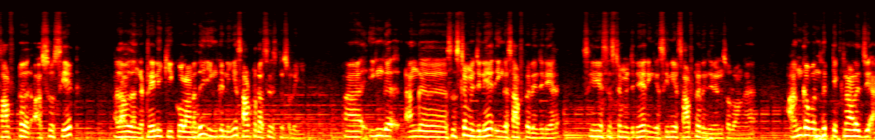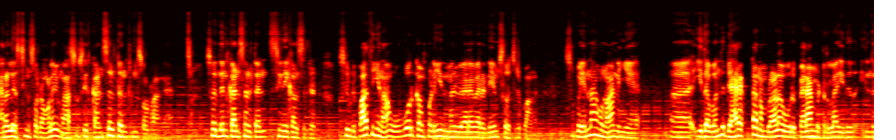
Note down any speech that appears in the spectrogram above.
சாஃப்ட்வேர் அசோசியேட் அதாவது அங்கே ட்ரைனிங் ஈக்குவலானது இங்கே நீங்கள் சாஃப்ட்வேர் அசோசியேட்னு சொல்லுவீங்க. இங்கே அங்கே சிஸ்டம் இன்ஜினியர் இங்கே software engineer senior system engineer இங்கே சீனியர் சாஃப்ட்வேர் இன்ஜினியர்னு சொல்லுவாங்க. அங்கே வந்து டெக்னாலஜி அனலிஸ்ட்னு சொல்கிறாங்களோ இவங்க அசோசியேட் கன்சல்டன்ட்னு சொல்கிறாங்க so then consultant senior consultant so இப்படி பார்த்தீங்கன்னா ஒவ்வொரு கம்பெனியும் இந்த மாதிரி வேறு வேறு நேம்ஸ் வச்சுருப்பாங்க. ஸோ இப்போ என்ன ஆகும்னா நீங்கள் இதை வந்து டைரெக்டாக நம்மளால் ஒரு பேராமீட்டரில் இது இந்த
